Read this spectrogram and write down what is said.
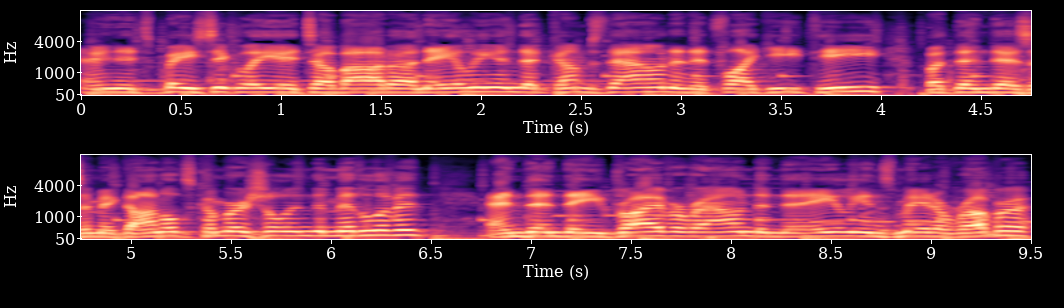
And it's basically it's about an alien that comes down and it's like ET, but then there's a McDonald's commercial in the middle of it, and then they drive around and the alien's made of rubber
